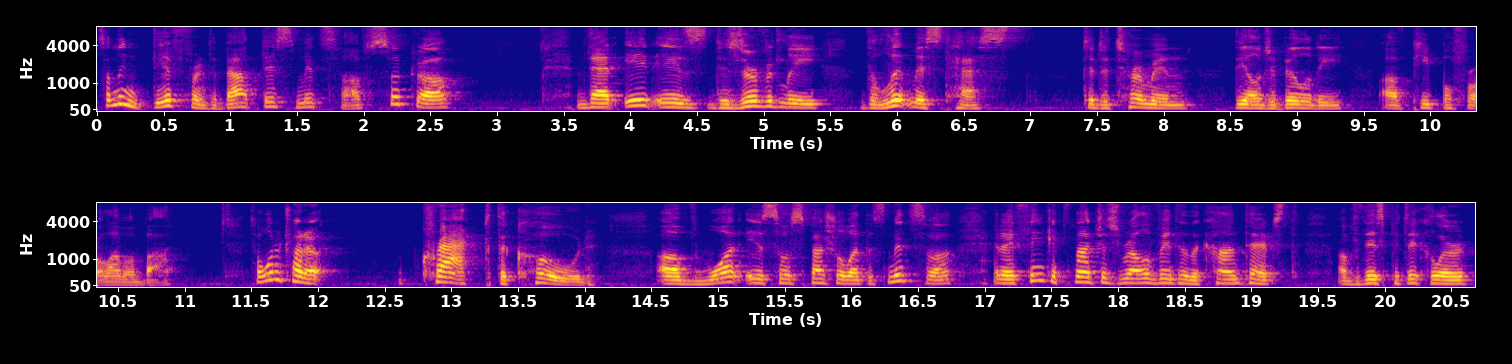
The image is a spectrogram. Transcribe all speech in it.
something different about this mitzvah of sukkah that it is deservedly the litmus test to determine the eligibility of people for Olam Haba. So I want to try to crack the code of what is so special about this mitzvah, and I think it's not just relevant in the context of this particular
